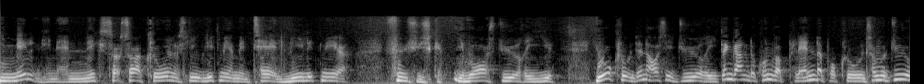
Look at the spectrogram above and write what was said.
imellem hinanden, ikke? Så, så er klodernes liv lidt mere mentalt, vi er lidt mere fysiske i vores dyrerige. Jordkloden den er også i dyrerige. Dengang der kun var planter på kloden, så var, dyr,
